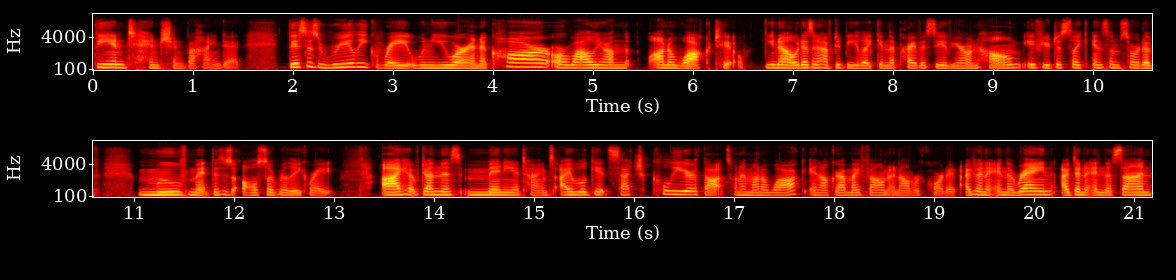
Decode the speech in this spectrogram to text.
the intention behind it. This is really great when you are in a car or while you're on on a walk too. You know, it doesn't have to be like in the privacy of your own home. If you're just like in some sort of movement, this is also really great. I have done this many a times. I will get such clear thoughts when I'm on a walk and I'll grab my phone and I'll record it. I've done it in the rain, I've done it in the sun,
